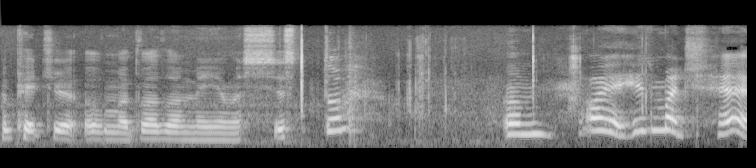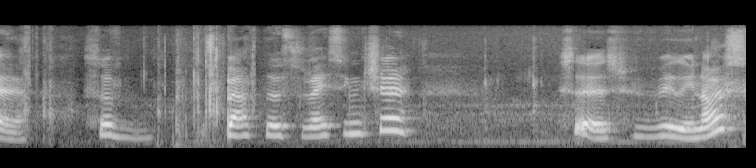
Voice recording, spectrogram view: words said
a picture of my brother, me, and my sister. Um, oh yeah, here's my chair. So, Bathurst racing chair. So it's really nice.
